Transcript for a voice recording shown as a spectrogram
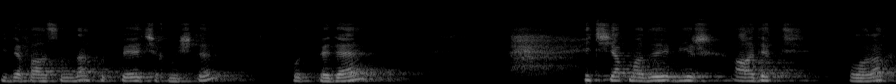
bir defasında hutbeye çıkmıştı. Hutbede hiç yapmadığı bir adet olarak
